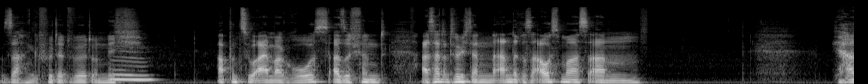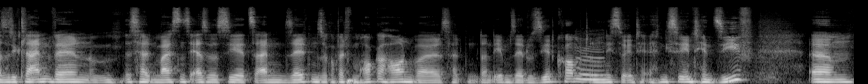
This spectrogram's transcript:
Sachen gefüttert wird und nicht Mhm. ab und zu einmal groß. Also ich finde, es hat natürlich dann ein anderes Ausmaß an. Ja, also die kleinen Wellen ähm, ist halt meistens eher so, dass sie jetzt einen selten so komplett vom Hocker hauen, weil es halt dann eben sehr dosiert kommt und nicht so, nicht so intensiv. Ähm,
